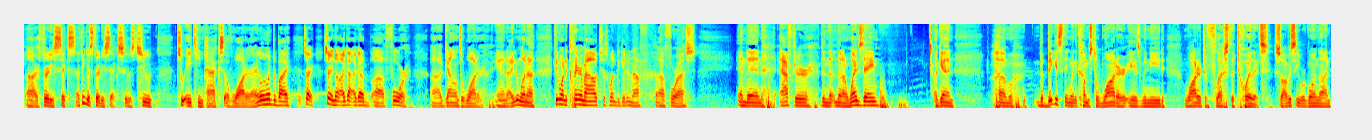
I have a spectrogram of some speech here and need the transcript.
uh, or thirty six. I think it was thirty six. It was two two 18 packs of water. I only wanted to buy. Sorry, sorry, no, I got I got a uh, four uh, gallons of water, and I didn't want to didn't want to clear them out. Just wanted to get enough uh, for us. And then after then then on Wednesday, again, um, the biggest thing when it comes to water is we need water to flush the toilets. So obviously we're going on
